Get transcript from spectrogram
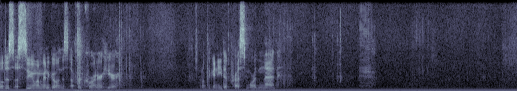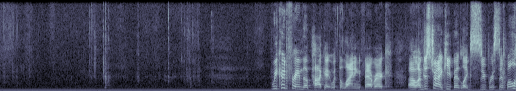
We'll just assume I'm going to go in this upper corner here. I don't think I need to press more than that. We could frame the pocket with the lining fabric. Uh, I'm just trying to keep it like super simple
